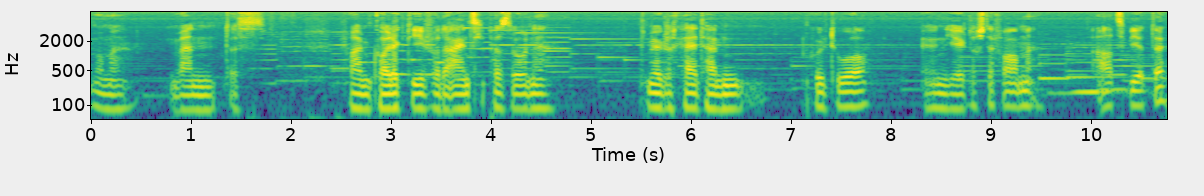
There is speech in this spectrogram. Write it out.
wo man, wenn das vor allem Kollektiv oder Einzelpersonen die Möglichkeit haben, Kultur in jeglichsten Formen anzubieten.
